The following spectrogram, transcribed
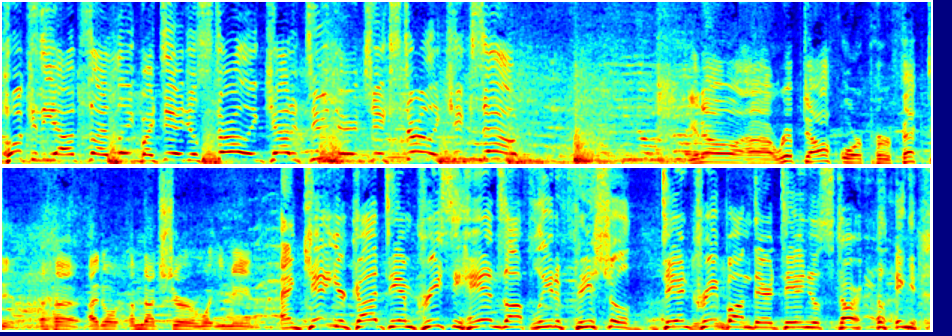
Hook of the outside leg by Daniel Starling. Count of two there. Jake Sterling kicks out. You know, uh, ripped off or perfected. I don't. I'm not sure what you mean. And get your goddamn greasy hands off lead official Dan Creepon there, Daniel Starling.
